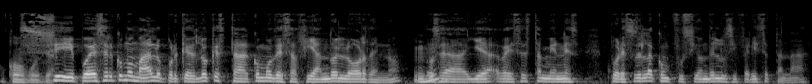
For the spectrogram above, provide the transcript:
¿O cómo funciona? Sí, puede ser como malo, porque es lo que está como desafiando el orden, ¿no? O sea, y a veces también es, por eso es la confusión de Lucifer y Satanás,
